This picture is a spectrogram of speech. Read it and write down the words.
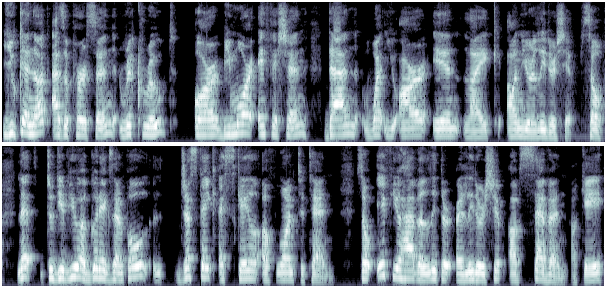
you cannot as a person recruit or be more efficient than what you are in like on your leadership. So let to give you a good example just take a scale of 1 to 10 so if you have a leader a leadership of 7 okay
